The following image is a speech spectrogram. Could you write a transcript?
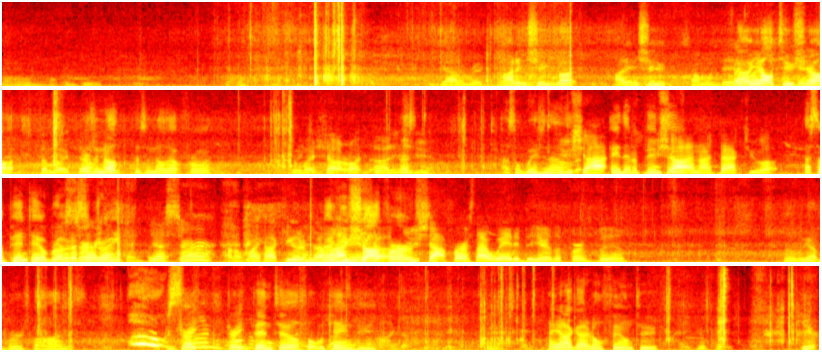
You got him, Rick. I didn't shoot, but I didn't shoot. Someone did. No, y'all two shot. Somebody shot. There's another. There's another out front. Somebody shot right I through didn't me. shoot. That's a which now? You shot. Ain't that a pintail? You shot and I backed you up. That's a pintail, bro. Yes, That's sir. a Drake. Yes, sir. I don't think I killed him. Now. No, I you did shot first. You shot first. I waited to hear the first boom. Bro, we got birds behind us. Woo, Drake, son, Drake we're on the- pintail. That's what we came to do. Hey, I got it on film too. Hey, pitch.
